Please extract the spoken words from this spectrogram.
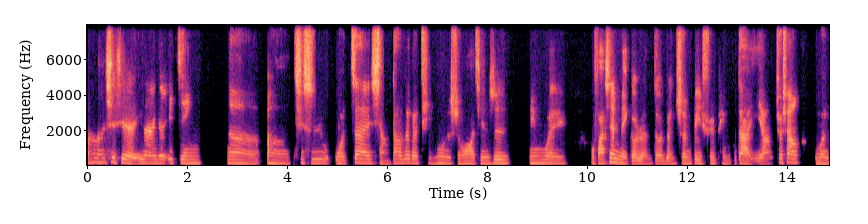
嗯，谢谢依兰跟玉晶。那嗯，其实我在想到这个题目的时候啊，其实是因为我发现每个人的人生必需品不大一样。就像我们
